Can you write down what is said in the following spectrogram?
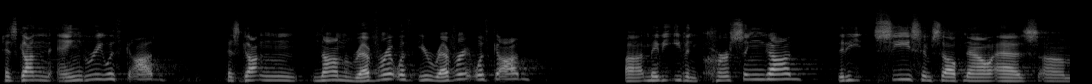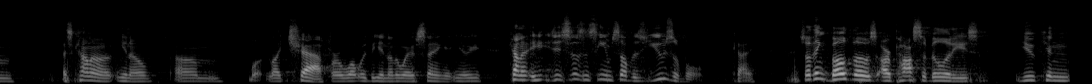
has gotten angry with God, has gotten non-reverent with irreverent with God, uh, maybe even cursing God, that he sees himself now as um, as kind of you know um, like chaff, or what would be another way of saying it. You know, he kind of he just doesn't see himself as usable. Okay, so I think both those are possibilities. You can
